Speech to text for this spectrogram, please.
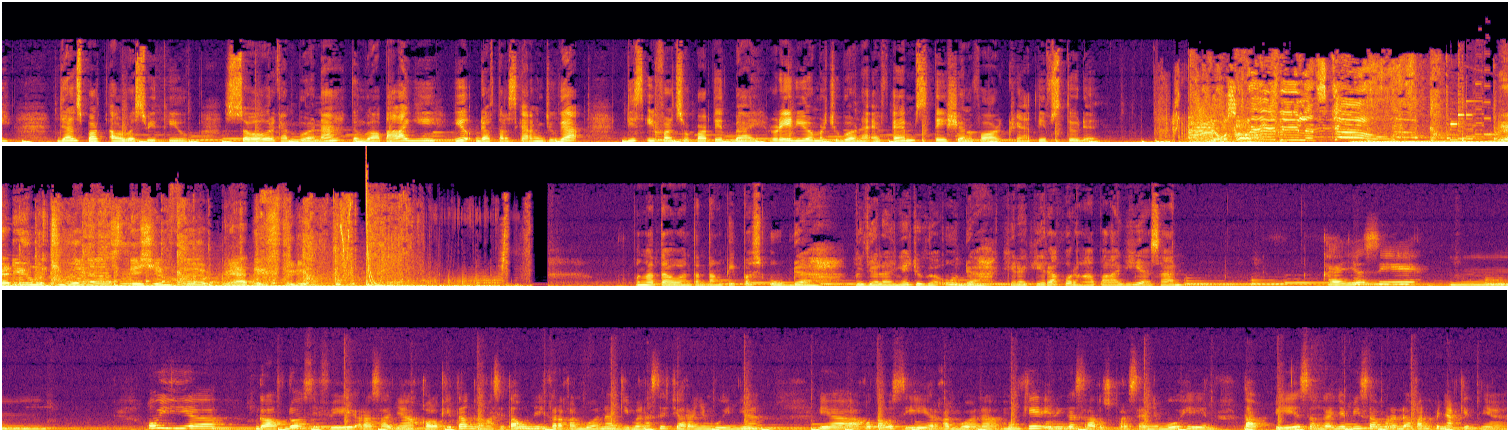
Jansport always with you. So, rekan Buana, tunggu apa lagi? Yuk daftar sekarang juga. This event supported by Radio Mercu Buana FM, Station for Creative Student. Yo, what's up? Radio Mercu Buana Station for Creative Student. Pengetahuan tentang tipes udah, gejalanya juga udah. Kira-kira kurang apa lagi ya, San? Kayaknya sih, oh iya, nggak afdol sih Vi rasanya kalau kita nggak ngasih tahu nih ke rekan buana gimana sih cara nyembuhinnya. Ya aku tahu sih rekan buana, mungkin ini nggak 100% nyembuhin, tapi seenggaknya bisa meredakan penyakitnya.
